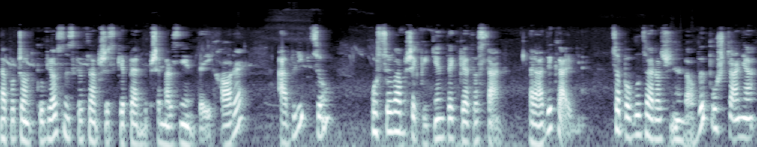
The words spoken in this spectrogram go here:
Na początku wiosny skracam wszystkie pędy przemarznięte i chore, a w lipcu usuwam przekwitnięte kwiatostany. Radykalnie, co pobudza rośliny do wypuszczania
